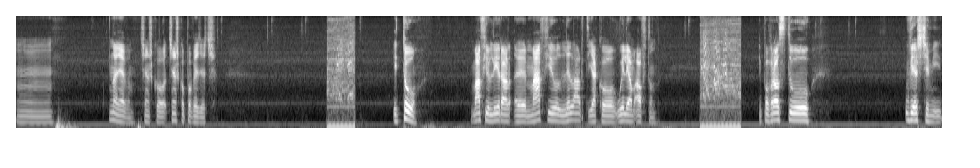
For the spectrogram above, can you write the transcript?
Mm. No nie wiem, ciężko, ciężko powiedzieć. I tu Matthew Lillard, e, Matthew Lillard jako William Afton. I po prostu uwierzcie mi,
